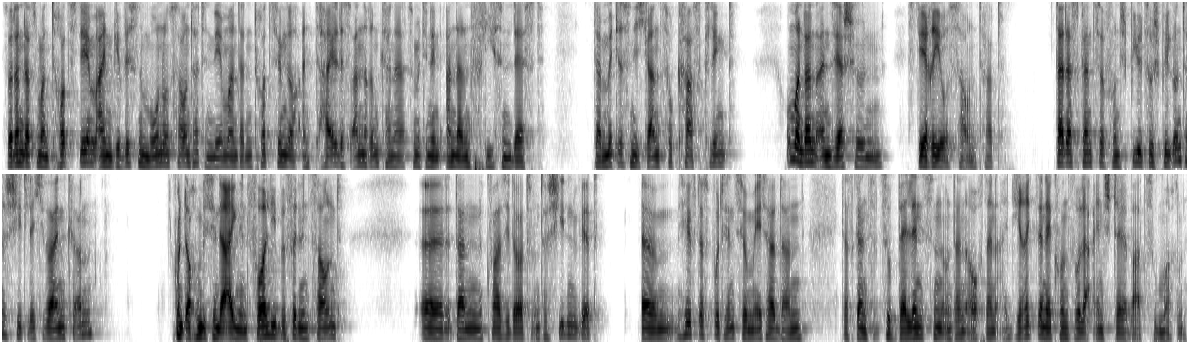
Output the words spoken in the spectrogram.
sondern dass man trotzdem einen gewissen Monosound hat, indem man dann trotzdem noch einen Teil des anderen Kanals mit in den anderen fließen lässt, damit es nicht ganz so krass klingt und man dann einen sehr schönen Stereo-Sound hat. Da das Ganze von Spiel zu Spiel unterschiedlich sein kann und auch ein bisschen der eigenen Vorliebe für den Sound äh, dann quasi dort unterschieden wird, ähm, hilft das Potentiometer dann, das Ganze zu balancen und dann auch dann direkt in der Konsole einstellbar zu machen.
